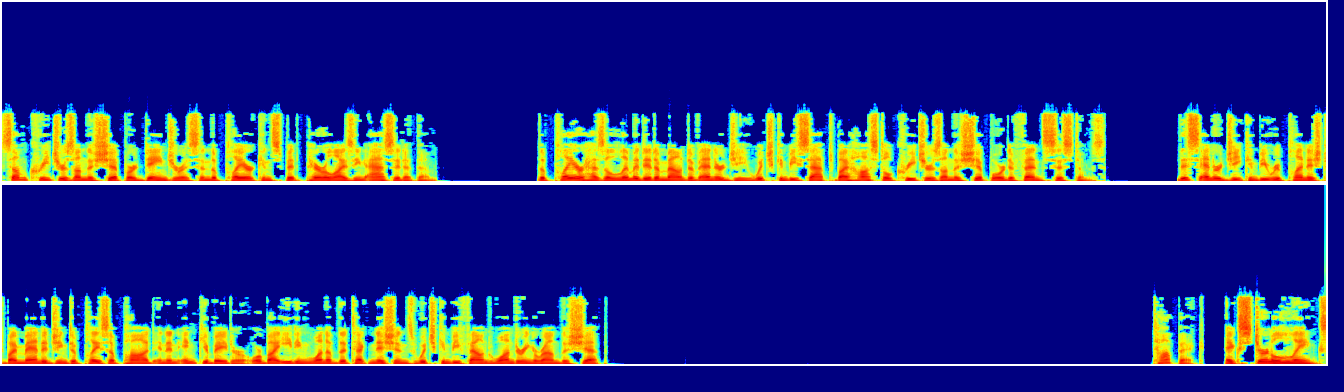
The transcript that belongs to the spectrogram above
Some creatures on the ship are dangerous and the player can spit paralyzing acid at them. The player has a limited amount of energy which can be sapped by hostile creatures on the ship or defense systems. This energy can be replenished by managing to place a pod in an incubator or by eating one of the technicians which can be found wandering around the ship. External links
